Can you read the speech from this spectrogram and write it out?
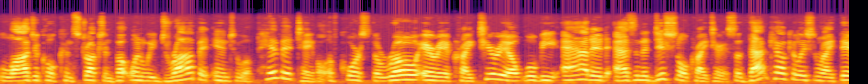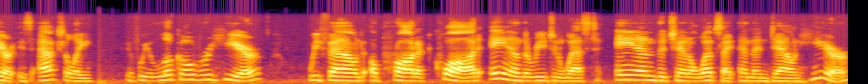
logical construction. But when we drop it into a pivot table, of course, the row area criteria will be added as an additional criteria. So that calculation right there is actually if we look over here, we found a product quad and the region west and the channel website. And then down here,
